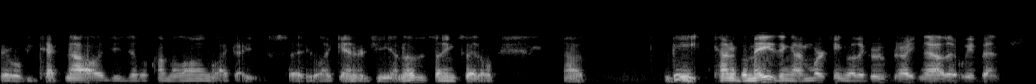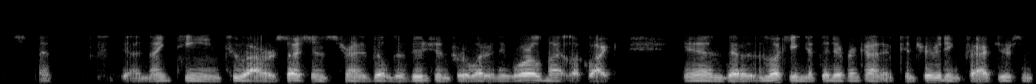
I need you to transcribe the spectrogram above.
There will be technologies that'll come along, like I say, like energy and other things that'll uh, be kind of amazing. I'm working with a group right now that we've been spent uh, 19 two-hour sessions trying to build a vision for what a new world might look like, and uh, looking at the different kind of contributing factors and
